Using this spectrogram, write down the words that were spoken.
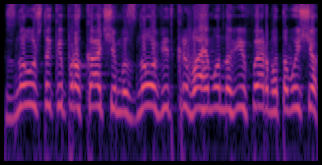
Знову ж таки прокачуємо, знову відкриваємо нові ферми, тому що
